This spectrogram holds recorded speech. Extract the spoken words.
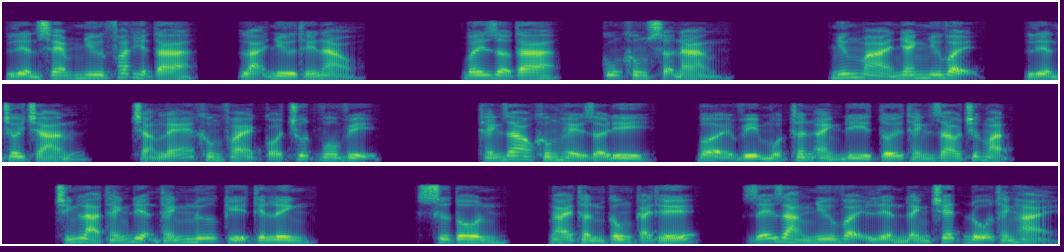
liền xem như phát hiện ta, lại như thế nào? Bây giờ ta, cũng không sợ nàng. Nhưng mà nhanh như vậy, liền chơi chán, chẳng lẽ không phải có chút vô vị? Thánh giao không hề rời đi bởi vì một thân ảnh đi tới thánh giao trước mặt. Chính là thánh điện thánh nữ kỷ tiên linh. Sư tôn, ngài thần công cái thế, dễ dàng như vậy liền đánh chết đỗ thánh hải.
